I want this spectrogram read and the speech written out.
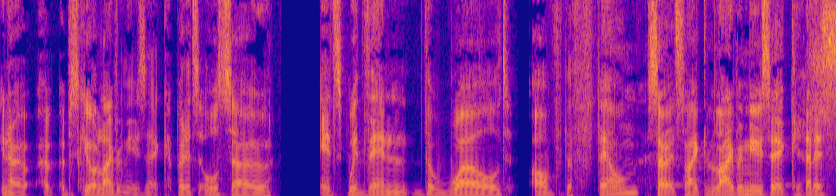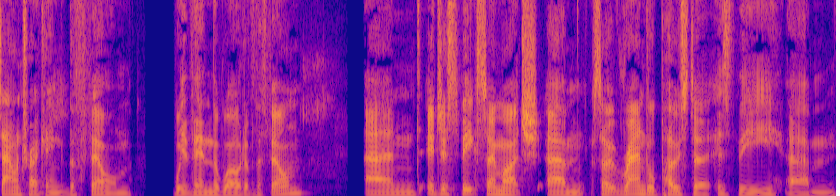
you know, obscure library music, but it's also it's within the world of the film. So it's like library music that is soundtracking the film within the world of the film. And it just speaks so much. Um, so Randall Poster is the um,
